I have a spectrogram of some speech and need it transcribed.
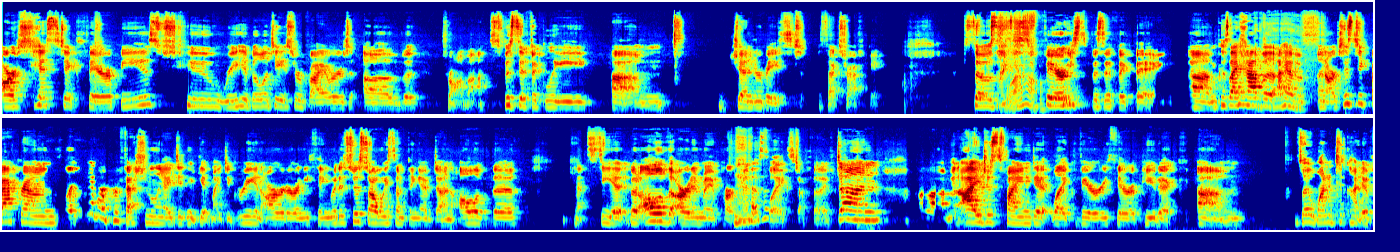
artistic therapies to rehabilitate survivors of trauma, specifically um, gender-based sex trafficking. So it's like wow. a very specific thing because um, I have a I have an artistic background. Like never professionally, I didn't get my degree in art or anything, but it's just always something I've done. All of the you can't see it, but all of the art in my apartment is like stuff that I've done. Um, and I just find it like very therapeutic. Um, so I wanted to kind of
